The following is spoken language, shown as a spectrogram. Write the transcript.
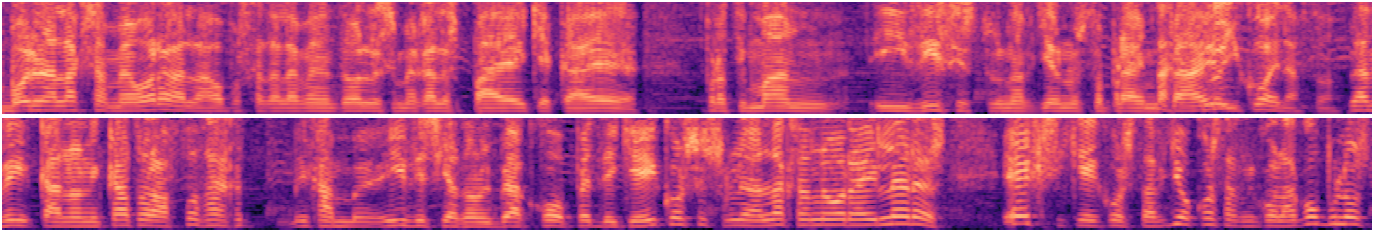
Μπορεί να αλλάξαμε ώρα, αλλά όπως καταλαβαίνετε, όλες οι μεγάλες ΠαΕ και ΚαΕ προτιμάν οι ειδήσεις του να βγαίνουν στο prime Εντάξει, time. λογικό είναι αυτό. Δηλαδή, κανονικά τώρα αυτό θα είχαμε είδηση για τον Ολυμπιακό 5 και 20. Σου λέει αλλάξανε ώρα οι λέρες. 6 και 20 θα βγει ο Κώστας Νικολακόπουλος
